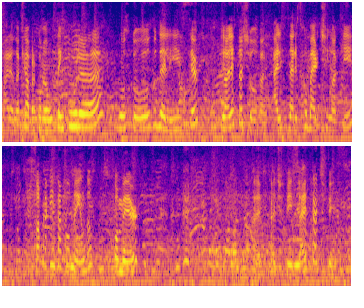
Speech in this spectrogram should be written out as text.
Parando aqui, ó, pra comer um tempurã gostoso, delícia. E olha essa chuva. Aí eles fizeram esse cobertinho aqui, só pra quem tá comendo, comer. Aí fica difícil, aí fica difícil.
